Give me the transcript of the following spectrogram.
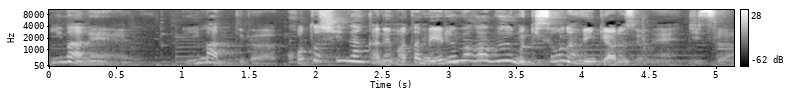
今ね今っていうか今年なんかねまたメルマガブーム来そうな雰囲気あるんですよね実は、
